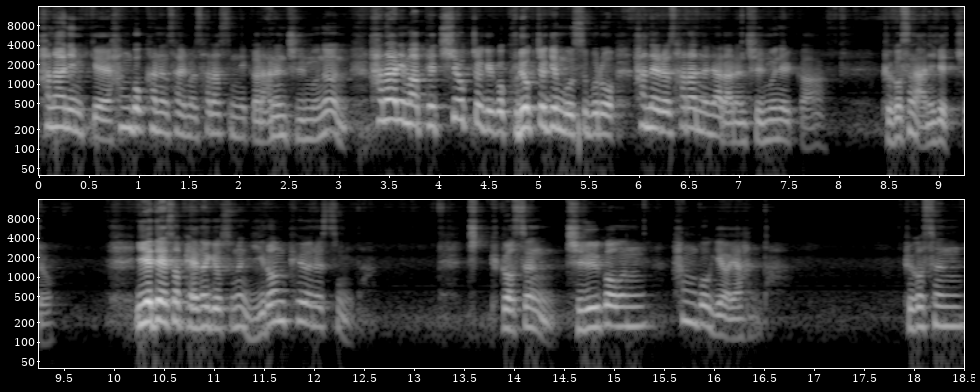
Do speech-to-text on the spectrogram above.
하나님께 항복하는 삶을 살았습니까? 라는 질문은 하나님 앞에 치욕적이고 굴욕적인 모습으로 한 해를 살았느냐라는 질문일까? 그것은 아니겠죠. 이에 대해서 베너 교수는 이런 표현을 씁니다. 그것은 즐거운 항복이어야 한다. 그것은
